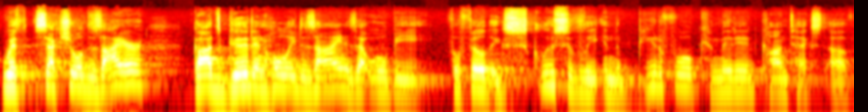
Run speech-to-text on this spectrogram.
With sexual desire, God's good and holy design is that will be fulfilled exclusively in the beautiful, committed context of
